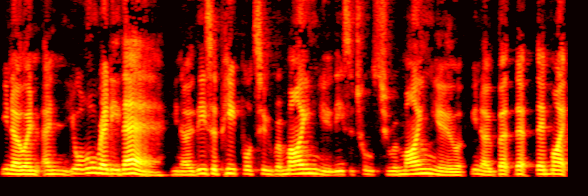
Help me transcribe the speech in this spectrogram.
you know, and, and you're already there. You know, these are people to remind you, these are tools to remind you, you know, but that there might,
